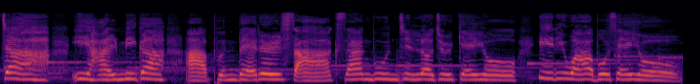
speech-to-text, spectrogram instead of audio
자, 이 할미가 아픈 배를 싹싹 문질러 줄게요. 이리 와 보세요.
